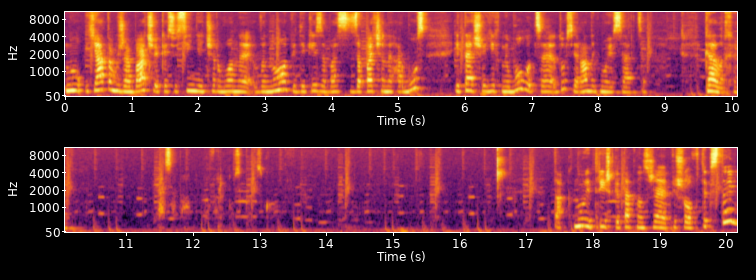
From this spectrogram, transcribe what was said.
Ну, я там вже бачу якесь осіннє червоне вино під забас- запечений гарбуз, і те, що їх не було, це досі ранить моє серце. Келихи. Я за вами повернусь близько. Так, ну і трішки так нас вже пішов текстиль,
